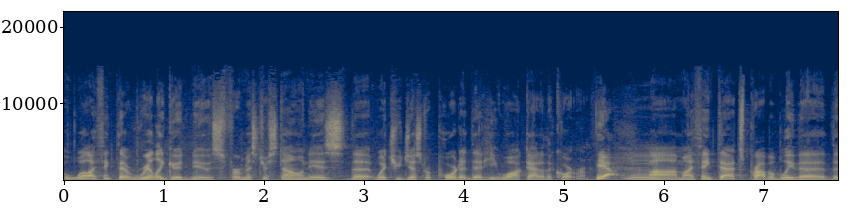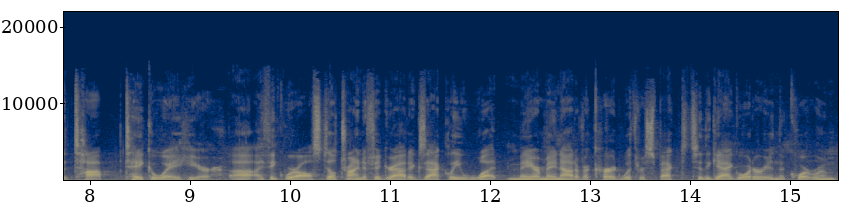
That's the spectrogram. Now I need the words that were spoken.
Well, I think the really good news for Mr. Stone is the what you just reported that he walked out of the courtroom. Yeah. Mm. Um, I think that's probably the the top takeaway here. Uh, I think we're all still trying to figure out exactly what may or may not have occurred with respect to the gag order in the courtroom.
